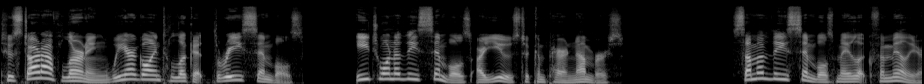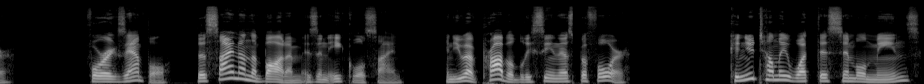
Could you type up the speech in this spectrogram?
To start off learning, we are going to look at three symbols. Each one of these symbols are used to compare numbers. Some of these symbols may look familiar. For example, the sign on the bottom is an equal sign, and you have probably seen this before. Can you tell me what this symbol means?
